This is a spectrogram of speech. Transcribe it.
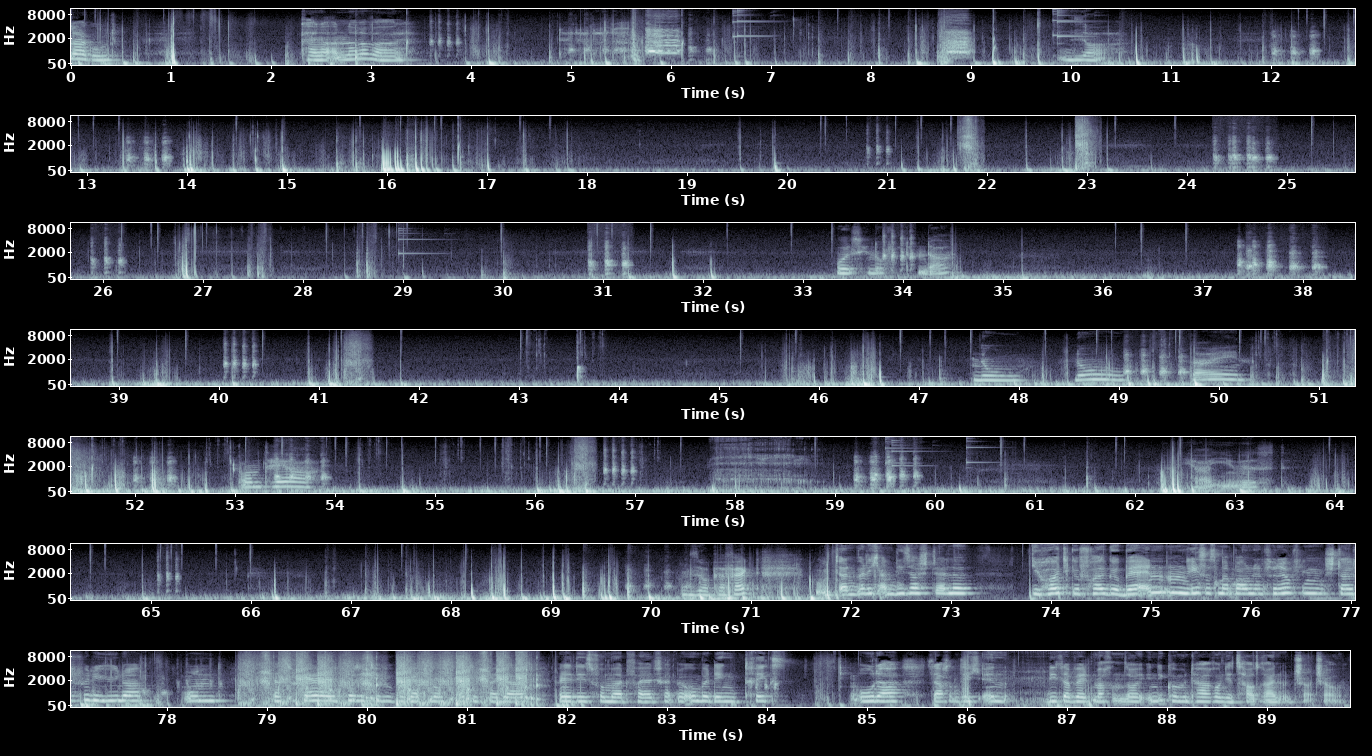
Na gut. Keine andere Wahl. So. Ist hier noch denn da? No, no, nein. Kommt her. Ja, ihr wisst. So, perfekt. Gut, dann würde ich an dieser Stelle die heutige Folge beenden. Nächstes Mal bauen wir einen vernünftigen Stall für die Hühner. Und lasst gerne eine positive Bewertung auf Spotify da. Wenn ihr dieses Format feiert, schreibt mir unbedingt Tricks oder Sachen, die ich in dieser Welt machen soll, in die Kommentare. Und jetzt haut rein und ciao, ciao.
